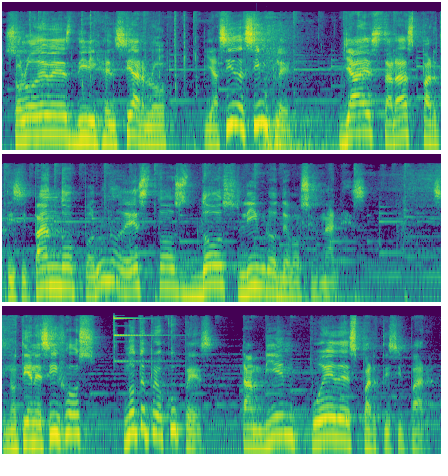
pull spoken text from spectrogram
solo debes diligenciarlo y así de simple, ya estarás participando por uno de estos dos libros devocionales. Si no tienes hijos, no te preocupes, también puedes participar.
